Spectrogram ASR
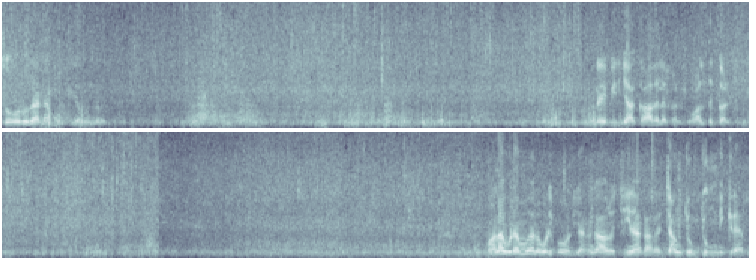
சோறு தானே முக்கியம் உங்களுக்கு விரியா பிரியா காதலர்கள் வாழ்த்துக்கள். மழை விடும் போது அதில் ஓடி போக வேண்டிய அங்கே அவர் சீனாக்காரர் ஜங் ஜுங் ஜுங் நிற்கிறார்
